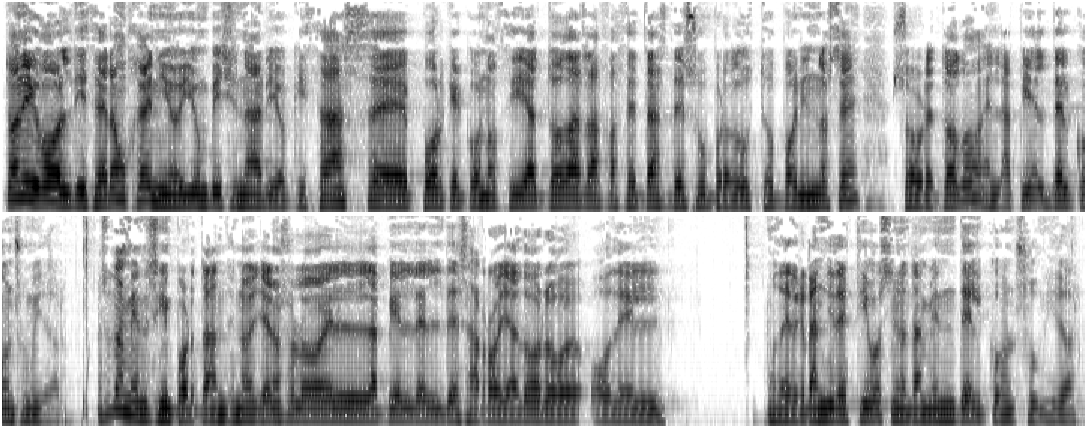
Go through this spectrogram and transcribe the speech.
Tony Gold dice, era un genio y un visionario, quizás eh, porque conocía todas las facetas de su producto, poniéndose sobre todo en la piel del consumidor. Eso también es importante, ¿no? Ya no solo en la piel del desarrollador o, del, o del gran directivo, sino también del consumidor.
